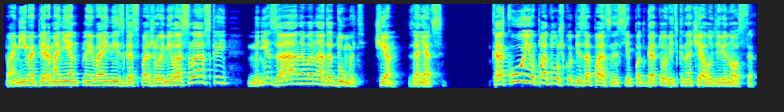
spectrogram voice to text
помимо перманентной войны с госпожой Милославской, мне заново надо думать, чем заняться. Какую подушку безопасности подготовить к началу 90-х?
